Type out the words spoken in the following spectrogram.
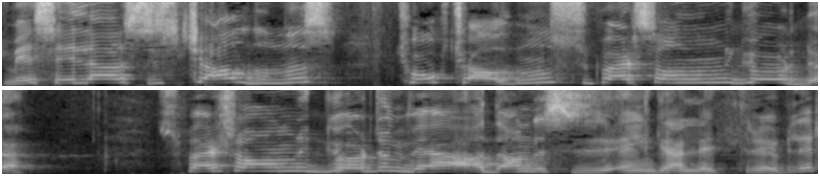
Mesela siz çaldınız, çok çaldınız, süper salonunu gördü. Süper salonunu gördüm veya adam da sizi engellettirebilir.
